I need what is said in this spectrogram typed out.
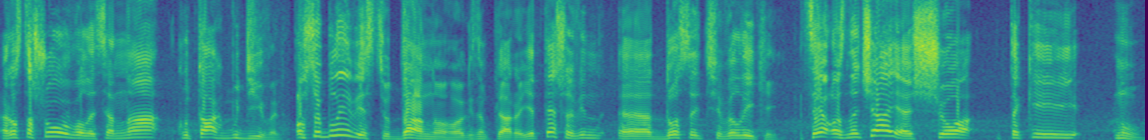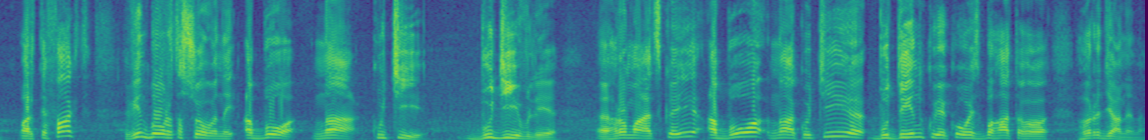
розташовувалися на кутах будівель. Особливістю даного екземпляру є те, що він е, досить великий. Це означає, що такий ну, артефакт він був розташований або на куті будівлі е, громадської, або на куті будинку якогось багатого городянина.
